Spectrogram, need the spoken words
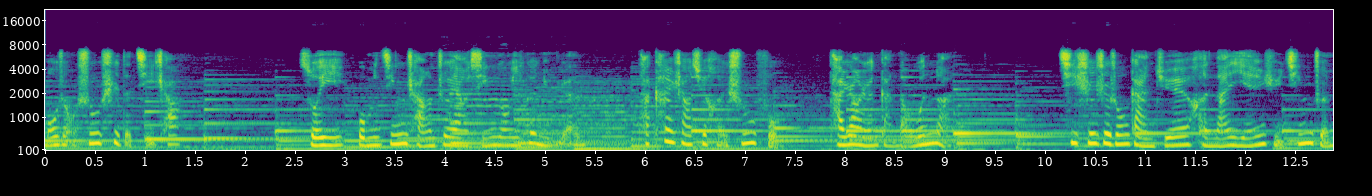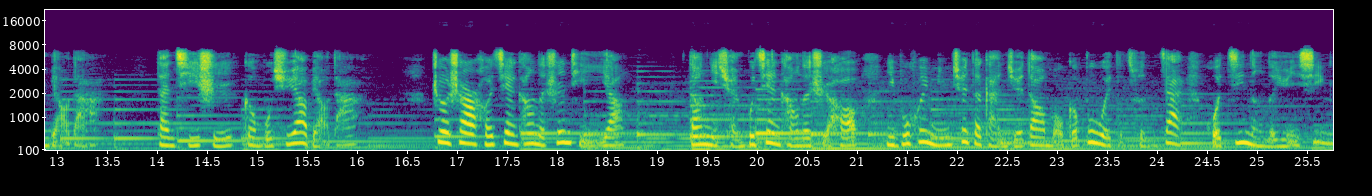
某种舒适的气场。所以，我们经常这样形容一个女人：她看上去很舒服，她让人感到温暖。其实，这种感觉很难言语精准表达，但其实更不需要表达。这事儿和健康的身体一样，当你全部健康的时候，你不会明确地感觉到某个部位的存在或机能的运行。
